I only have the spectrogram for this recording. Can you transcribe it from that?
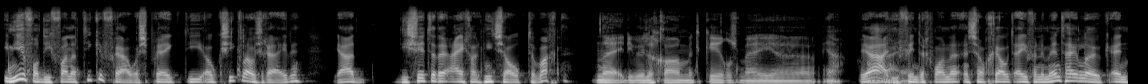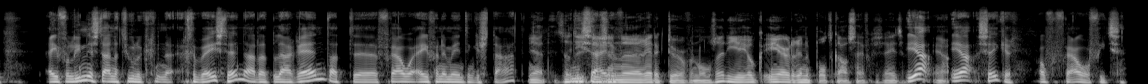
in ieder geval die fanatieke vrouwen spreekt die ook cyclo's rijden. Ja, die zitten er eigenlijk niet zo op te wachten. Nee, die willen gewoon met de kerels mee. eh, ja, Ja, die vinden gewoon een- zo'n groot evenement heel leuk. En Evelien is daar natuurlijk ge- geweest, hè, naar dat La Reine, dat eh vrouwen-evenement in Gestaat. Ja, dat, dat die is dus een eh, redacteur van ons, hè, die ook eerder in de podcast heeft gezeten. Ja, Ja. ja. zeker. Over vrouwenfietsen.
